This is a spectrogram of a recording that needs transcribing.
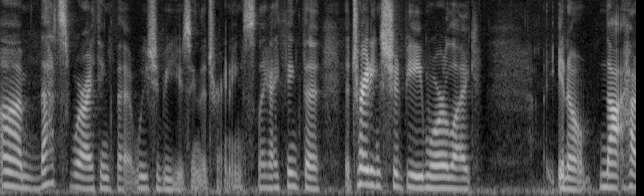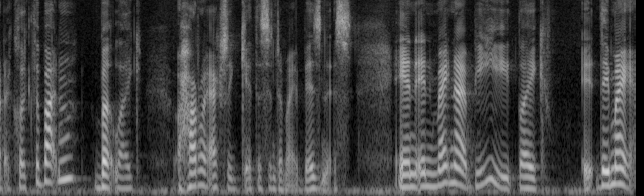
um, that's where i think that we should be using the trainings. Like i think the the trainings should be more like you know not how to click the button but like how do i actually get this into my business? And it might not be like they might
